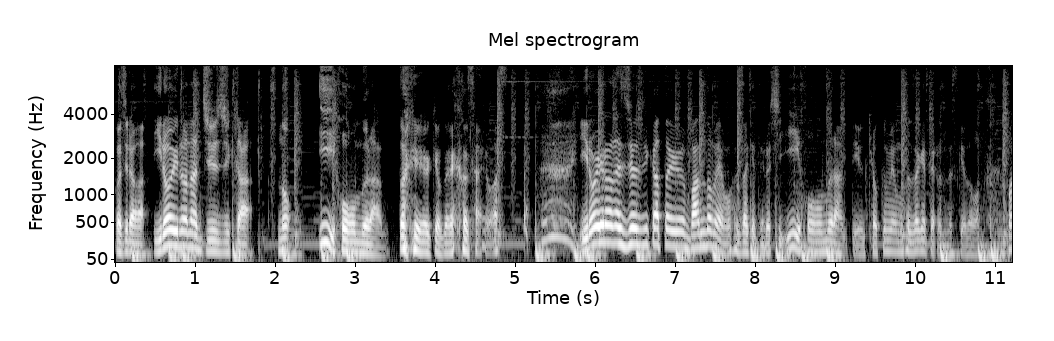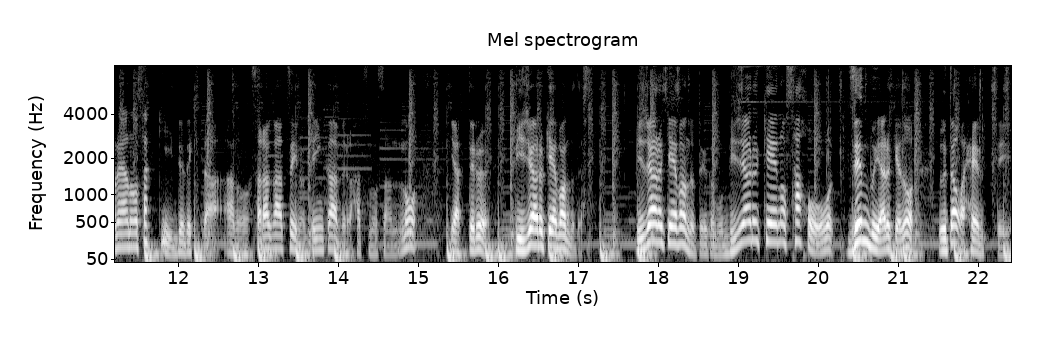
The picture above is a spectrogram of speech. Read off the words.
こちらはいろいろな十字架のいいホームランという曲でございます。いろいろな十字架というバンド名もふざけてるしいいホームランっていう曲名もふざけてるんですけどこれあのさっき出てきたあのサラガーツイのティンカーベル初野さんのやってるビジュアル系バンドですビジュアル系バンドというかもうビジュアル系の作法を全部やるけど歌は変っていう。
